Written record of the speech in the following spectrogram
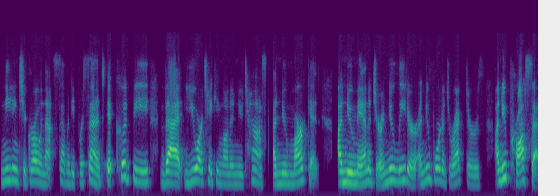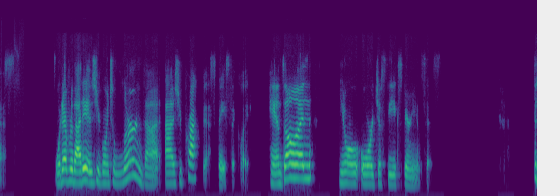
needing to grow in that 70%, it could be that you are taking on a new task, a new market, a new manager, a new leader, a new board of directors, a new process. Whatever that is, you're going to learn that as you practice, basically, hands on, you know, or just the experiences. The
